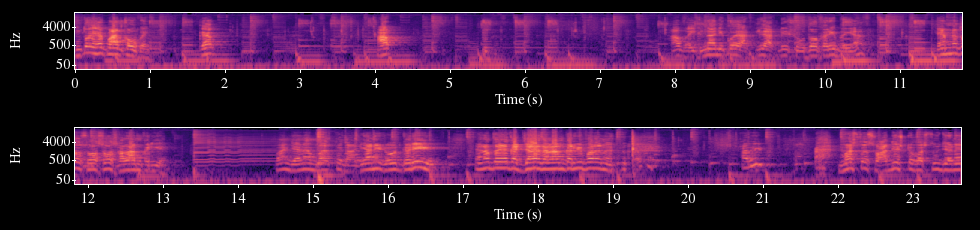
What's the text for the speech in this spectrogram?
હું તો એક વાત કહું ભાઈ. કે આ આ વૈજ્ઞાનિકોએ આટલી આટલી શોધો કરી ભાઈ હા? એમને તો સો સો સલામ કરીએ. પણ જેને મસ્ત ગાંઠિયાની શોધ કરી એને તો એક હજાર સલામ કરવી પડે ને. આવી મસ્ત સ્વાદિષ્ટ વસ્તુ જેને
